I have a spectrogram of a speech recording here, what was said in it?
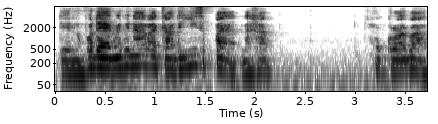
เหรียญหลวงพ่อแดงนะพี่นะรายการที่ 28 นะครับ 600 บาท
